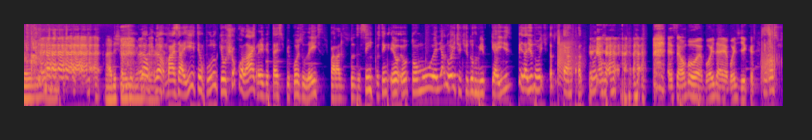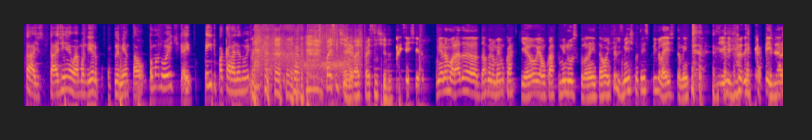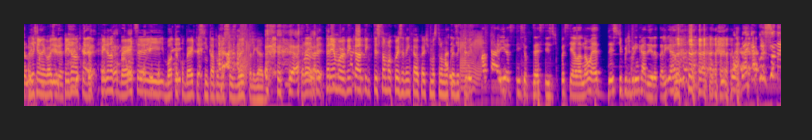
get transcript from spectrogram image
eu. Aí eu deixava o joguinho. Não, não, mas aí tem um pulo que o chocolate, pra evitar esse tipo de coisa, o leite, essas paradas todas assim, você tem, eu, eu tomo ele à noite antes de dormir, porque aí, peidar de noite, tá tudo certo. Tá tudo. Essa é uma boa, boa ideia, boa dica. Tem igual sustagem. Sustagem é uma maneira, complementar. Toma à noite, que aí peido pra caralho à noite. faz sentido, eu acho que faz sentido. Faz sentido. Minha namorada dorme no mesmo quarto que eu e é um quarto minúsculo, né? Então, infelizmente, não tenho esse privilégio também de poder ficar peidando. a Mas noite aquele negócio de peida na, cober- peida na coberta e bota a coberta assim, tá pra vocês dois, tá ligado? Peraí, peraí, peraí, amor, vem cá, tem que testar uma coisa, vem cá, eu quero te mostrar uma coisa aqui. Eu me mataria assim se eu fizesse isso. Tipo assim, ela não é desse tipo de brincadeira, tá ligado? Não brinca com isso, não!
